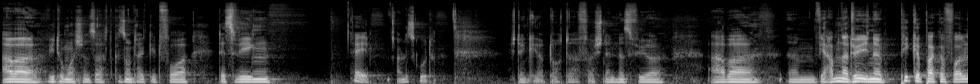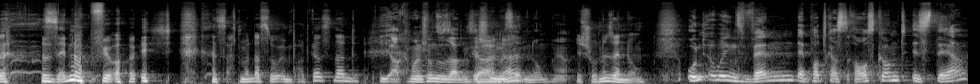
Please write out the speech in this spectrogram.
Aber wie Thomas schon sagt, Gesundheit geht vor. Deswegen, hey, alles gut. Ich denke, ihr habt doch da Verständnis für. Aber ähm, wir haben natürlich eine pickepackevolle Sendung für euch. Sagt man das so im Podcastland? Ja, kann man schon so sagen. Ist ja, ja schon ne? eine Sendung. Ja. Ist schon eine Sendung. Und übrigens, wenn der Podcast rauskommt, ist der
